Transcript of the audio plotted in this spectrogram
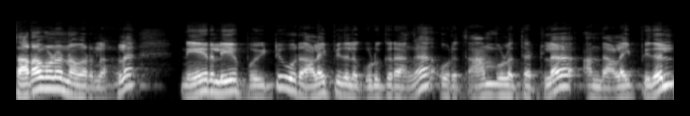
சரவணன் அவர்களால நேரிலேயே போயிட்டு ஒரு அழைப்பிதழை கொடுக்குறாங்க ஒரு தாம்பூலத்தட்டில் அந்த அழைப்பிதழ்,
